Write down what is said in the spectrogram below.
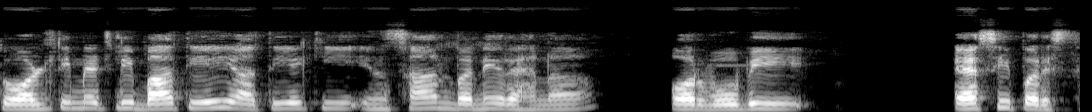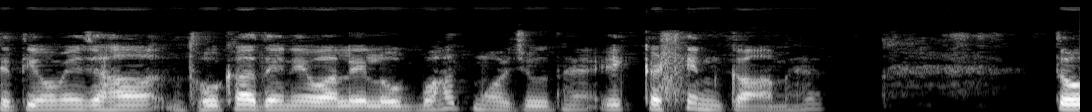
तो अल्टीमेटली बात यही आती है कि इंसान बने रहना और वो भी ऐसी परिस्थितियों में जहाँ धोखा देने वाले लोग बहुत मौजूद हैं, एक कठिन काम है। तो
